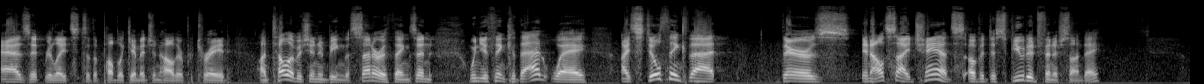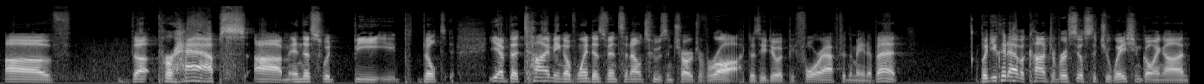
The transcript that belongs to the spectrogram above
as it relates to the public image and how they're portrayed on television and being the center of things. And when you think that way, I still think that there's an outside chance of a disputed finish Sunday, of the perhaps, um, and this would be built. You have the timing of when does Vince announce who's in charge of Raw? Does he do it before, or after the main event? But you could have a controversial situation going on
